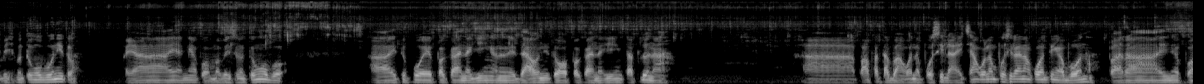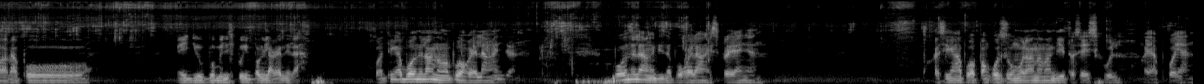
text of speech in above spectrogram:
Mabilis mo tumubo nito. Kaya ayan nga po, mabilis mo tumubo. Ah, ito po eh pagka naging ano dahon nito, kapag naging tatlo na, ah, papatabaan ko na po sila. Itsahan ko lang po sila ng konting abono para yun nga, para po medyo bumilis po yung paglaki nila. Konting abono lang naman po ang kailangan dyan. Abono lang, hindi na po kailangan sprayan yan. Kasi nga po, pang konsumo lang naman dito sa school. Kaya po yan.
